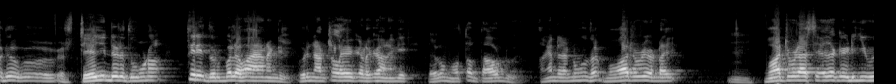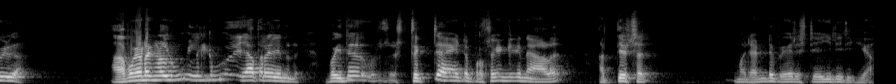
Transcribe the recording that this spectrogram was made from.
ഒരു സ്റ്റേജിന്റെ ഒരു തൂണ് ഇത്തിരി ദുർബലമാണെങ്കിൽ ഒരു നട്ടളകി കിടക്കുകയാണെങ്കിൽ ചിലപ്പോൾ മൊത്തം താവട്ട് വീഴും. അങ്ങനെ രണ്ട് മൂന്ന് മൂവാറ്റുപുഴ ഉണ്ടായി. മൂവാറ്റുപുഴ സ്റ്റേജൊക്കെ ഇടിഞ്ഞ് വീഴുക. അപകടങ്ങളിലേക്കും യാത്ര ചെയ്യുന്നുണ്ട്. അപ്പോൾ ഇത് സ്ട്രിക്റ്റ് ആയിട്ട് പ്രസംഗിക്കുന്ന ആൾ അധ്യക്ഷൻ. രണ്ട് പേര് സ്റ്റേജിലിരിക്കുക.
